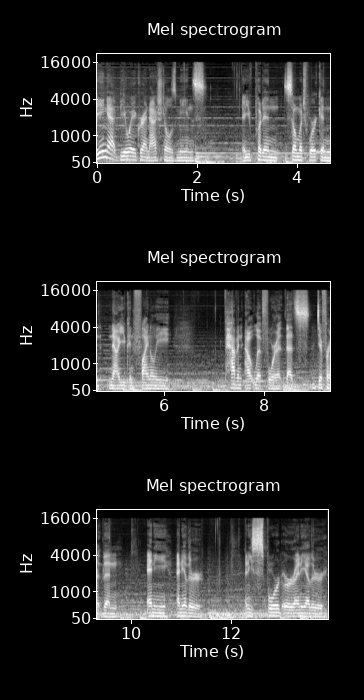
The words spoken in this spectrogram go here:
Being at BOA Grand Nationals means you know, you've put in so much work and now you can finally have an outlet for it that's different than any any other any sport or any other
